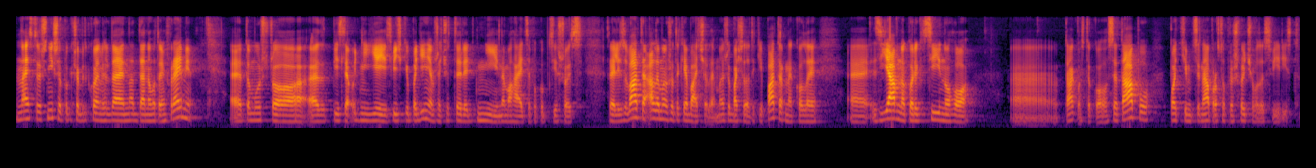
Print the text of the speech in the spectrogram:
Найстрашніше, поки що біткоін виглядає на денному таймфреймі, е, тому що е, після однієї свічки падіння вже 4 дні намагаються покупці щось реалізувати, але ми вже таке бачили. Ми вже бачили такі паттерни, коли з явно корекційного е, так, ось такого сетапу, потім ціна просто пришвидшувала свій ріст.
